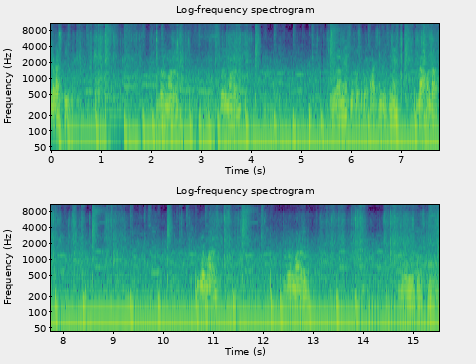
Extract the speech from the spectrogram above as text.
எலாஸ்டிக் இது ஒரு மாடல் இது ஒரு மாடல் எல்லாமே சூப்பர் சூப்பர் கலெக்ஷன் இருக்குங்க இது அப்பண்டா அண்ட் ஆஃப் இது ஒரு மாடல் இது ஒரு மாடல் இது பிடிச்சிக்கோங்க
